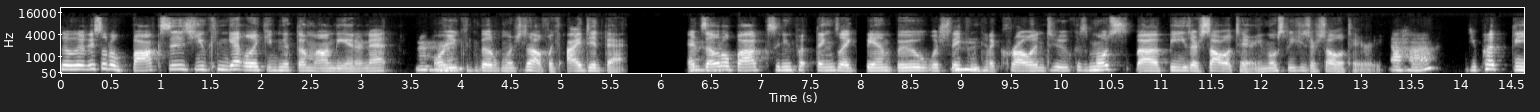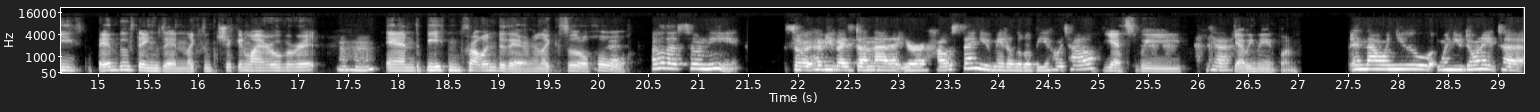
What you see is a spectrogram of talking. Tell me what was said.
So there are these little boxes you can get, like you can get them on the internet, or Mhm. you can build them yourself. Like I did that. It's a Mhm. little box, and you put things like bamboo, which they can Mhm. kind of crawl into. Because most uh, bees are solitary. Most species are solitary. uh-huh You put these bamboo things in, like some chicken wire over it, mm-hmm. and the bee can crawl into there, and like it's a little hole. oh that's so neat so have you guys done that at your house then you made a little bee hotel Yes, we yeah yeah we made one. and now when you when you donate to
